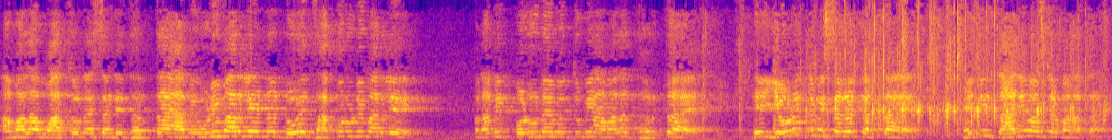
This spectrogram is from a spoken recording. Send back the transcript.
आम्हाला वाचवण्यासाठी धरताय. आम्ही उडी मारले न डोळे झाकून उडी मारले. पण आम्ही पडू नये म्हणून तुम्ही आम्हाला धरताय. हे एवढं तुम्ही सगळं करताय. ह्याची जाणीव आमच्या मनात आहे.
